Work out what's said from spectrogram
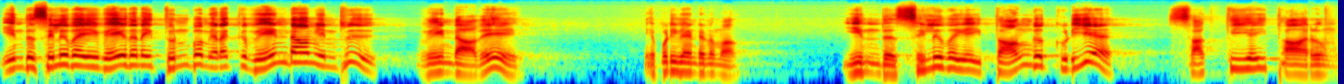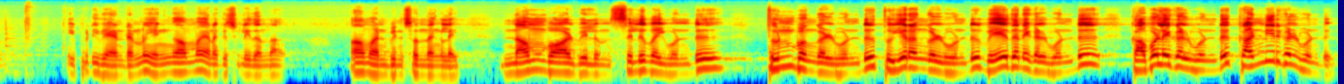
இந்த சிலுவை வேதனை துன்பம் எனக்கு வேண்டாம் என்று வேண்டாதே. எப்படி வேண்டணுமா? இந்த சிலுவையை தாங்கக்கூடிய சக்தியை தாரும். இப்படி வேண்டணும். எங்க அம்மா எனக்கு சொல்லி தந்தாங்க ஆம் அன்பின் சொந்தங்களை நம் வாழ்விலும் சிலுவை உண்டு துன்பங்கள் உண்டு துயரங்கள் உண்டு வேதனைகள் உண்டு கவலைகள் உண்டு கண்ணீர்கள் உண்டு.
